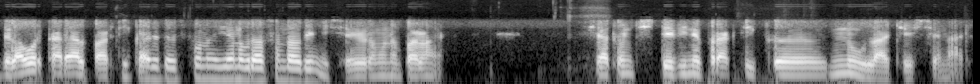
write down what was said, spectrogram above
de la oricare alt partid care te spună eu nu vreau să-mi dau demisia, eu rămân în Parlament. Și atunci devine practic uh, nu la acest scenariu.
